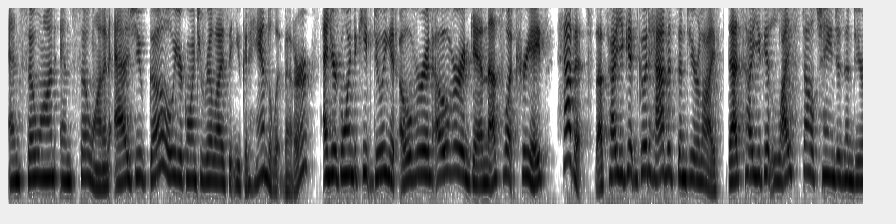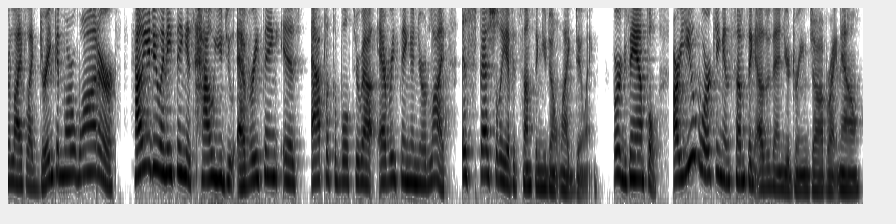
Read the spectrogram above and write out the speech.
and so on and so on. And as you go, you're going to realize that you can handle it better and you're going to keep doing it over and over again. That's what creates habits. That's how you get good habits into your life. That's how you get lifestyle changes into your life, like drinking more water. How you do anything is how you do everything is applicable throughout everything in your life, especially if it's something you don't like doing. For example, are you working in something other than your dream job right now?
